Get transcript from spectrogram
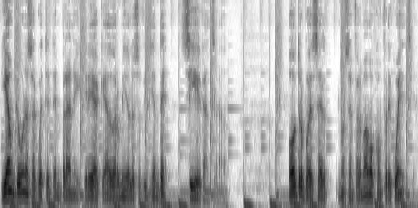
Y aunque uno se acueste temprano y crea que ha dormido lo suficiente, sigue cansado. Otro puede ser, nos enfermamos con frecuencia.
